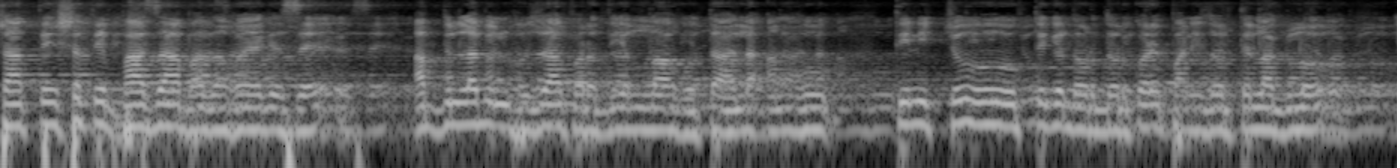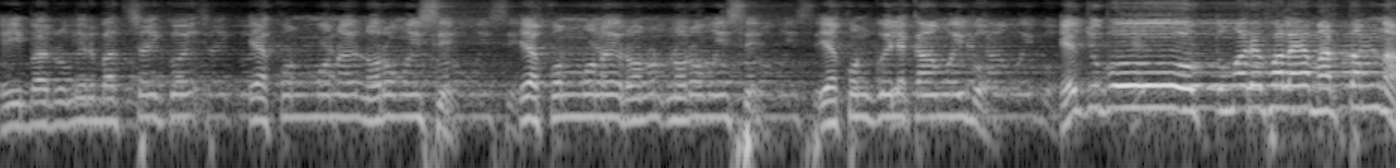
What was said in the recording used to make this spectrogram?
সাথে সাথে ভাজা ভাজা হয়ে গেছে। আব্দুল্লাহ বিন হুজাফা রাদিয়াল্লাহু তাআলা আনহু তিনি চোখ থেকে দর দর করে পানি ধরতে লাগল। এইবার রুমের বাদশাই কয়, এখন মনে হয় নরম হইছে, এখন মনে হয় নরম হইছে, এখন কইলে কাম হইব। এ যুবক, তোমারে ফালায় মারতাম না।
